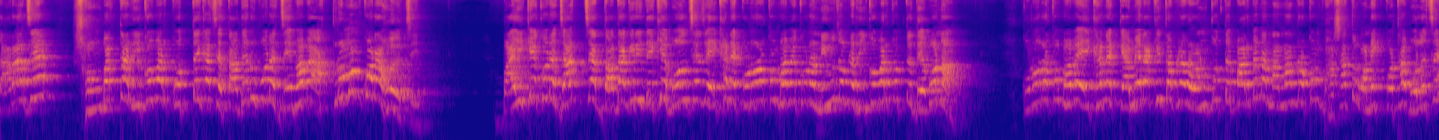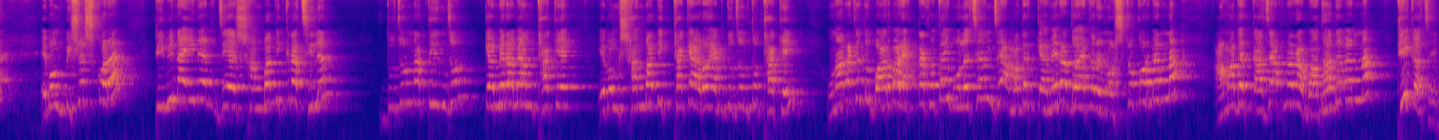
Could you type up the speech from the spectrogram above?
তারা যে সংবাদটা রিকভার করতে গেছে, তাদের উপরে যেভাবে আক্রমণ করা হয়েছে। বাইকে করে যাচ্ছে আর দাদাগিরি দেখে বলছে যে এখানে কোনো রকম ভাবে কোনো নিউজ আমরা রিকভার করতে দেব না। কোনো রকম ভাবে এখানে ক্যামেরা কিন্তু আপনারা অন করতে পারবে না, নানান রকম ভাষাতে অনেক কথা বলেছে। এবং বিশেষ করে টিভি নাইনের যে সাংবাদিকরা ছিলেন, দুজন না তিনজন ক্যামেরাম্যান থাকে এবং সাংবাদিক থাকে আরও এক দুজন তো থাকেই। ওনারা কিন্তু বারবার একটা কথাই বলেছেন যে আমাদের ক্যামেরা দয়া করে নষ্ট করবেন না। আমাদের কাজে আপনারা বাধা দেবেন না। ঠিক আছে,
